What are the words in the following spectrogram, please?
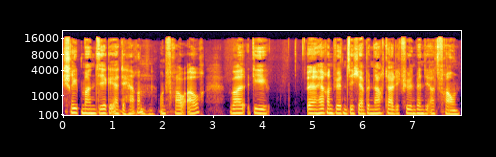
schrieb man sehr geehrte Herren mhm. und Frau auch, weil die äh, Herren würden sich ja benachteiligt fühlen, wenn sie als Frauen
